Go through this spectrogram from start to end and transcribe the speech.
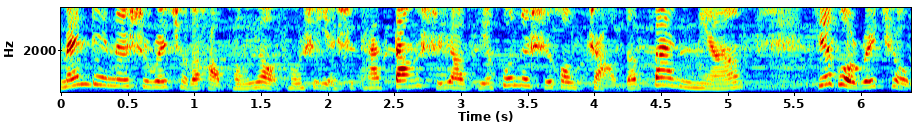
Mandy 呢是 Rachel 的好朋友，同时也是她当时要结婚的时候找的伴娘。结果 Rachel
